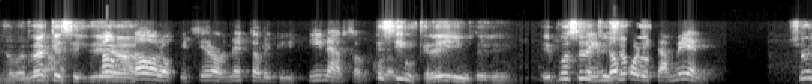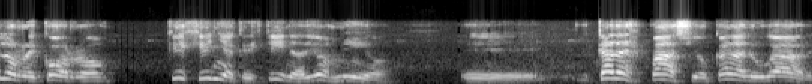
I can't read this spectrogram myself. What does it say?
La verdad que esa idea. Todo, lo que hicieron Néstor y Cristina son Es increíble. Y que yo, también. Yo lo recorro. Qué genia Cristina, Dios mío. Eh, cada espacio, cada lugar,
